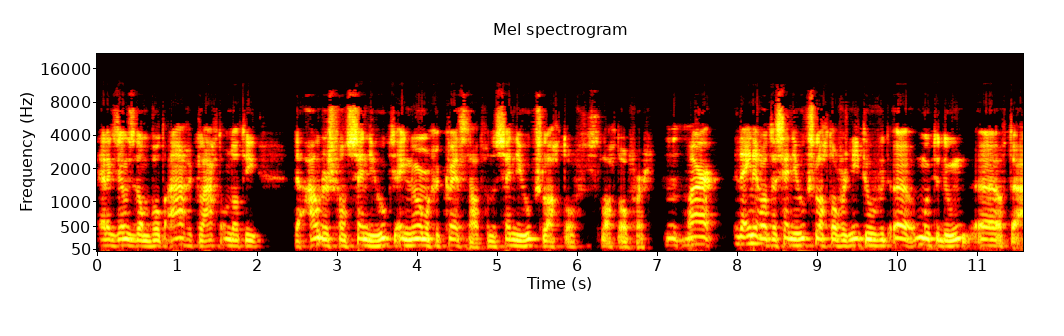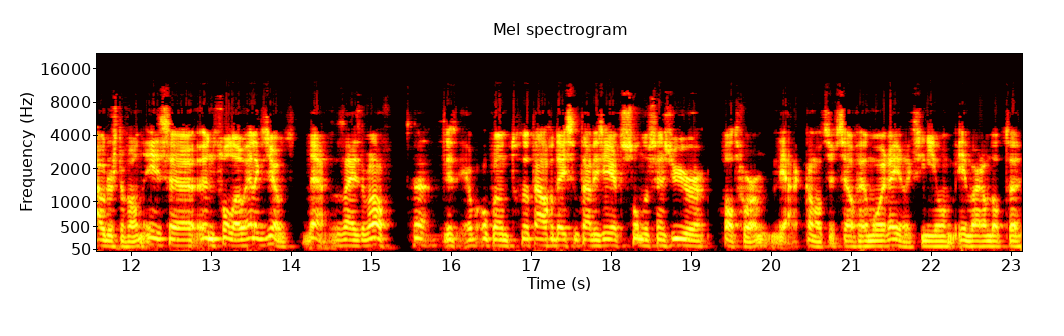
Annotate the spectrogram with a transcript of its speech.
Alex Jones dan bijvoorbeeld aangeklaagd omdat hij de ouders van Sandy Hook enorm gekwetst had. Van de Sandy Hook slachtoff- slachtoffers. Hmm. Maar het enige wat de Sandy Hook slachtoffers niet hoeven, eh, moeten doen, eh, of de ouders ervan, is eh unfollow Alex Jones. Ja, dan zijn ze er vanaf. Ja. Dus op, een totaal gedecentraliseerd, zonder censuur platform, ja, kan dat zichzelf heel mooi regelen. Ik zie niet om- in waarom dat, eh,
